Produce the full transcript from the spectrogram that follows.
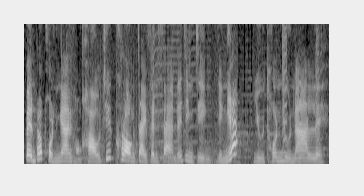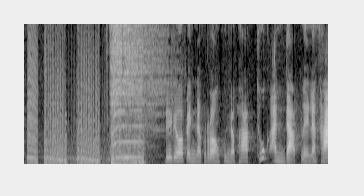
เป็นเพราะผลงานของเขาที่ครองใจแฟนๆ ได้จริง ๆ อย่างเงี้ยอยู่ทนอยู่นานเลย เรียกได้ว่าเป็นนักร้องคุณภาพทุกอันดับเลยนะคะ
